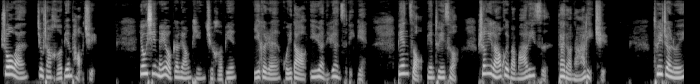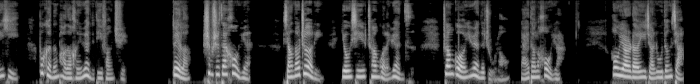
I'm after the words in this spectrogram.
说完就朝河边跑去。尤西没有跟梁平去河边，一个人回到医院的院子里边，边走边推测生一郎会把麻里子带到哪里去。推着轮椅，不可能跑到很远的地方去。对了，是不是在后院？想到这里，尤西穿过了院子，穿过医院的主楼，来到了后院。后院的一盏路灯下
